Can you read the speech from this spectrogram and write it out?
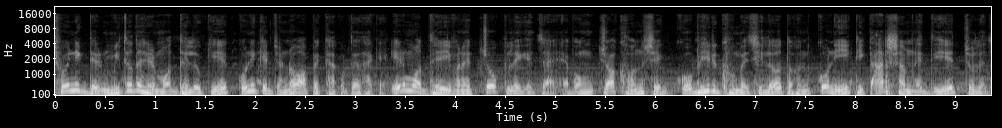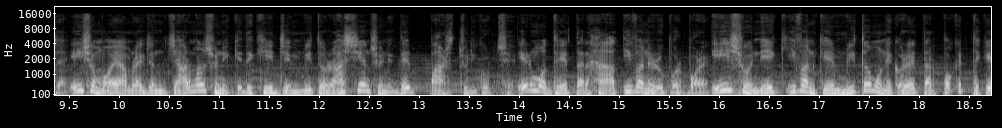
সৈনিকদের মৃতদেহের মধ্যে লুকিয়ে কনিকের জন্য অপেক্ষা করতে থাকে। এর মধ্যে ইভানের চোখ লেগে যায় এবং যখন সে গভীর ঘুমে ছিল, তখন কনিক ঠিক তার সামনে দিয়ে চলে যায়। এই সময় আমরা একজন জার্মান সৈনিককে দেখি যে মৃত রাশিয়ান সৈনিকদের পার্স চুরি করছে। এর মধ্যে তার হাত ইভানের উপর পড়ে। এই সৈনিক ইভানকে মৃত মনে করে তার পকেট থেকে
